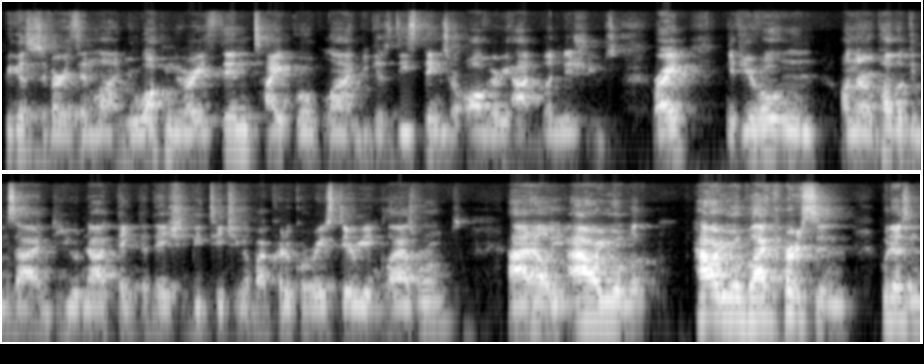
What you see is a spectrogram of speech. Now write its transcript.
because it's a very thin line. You're walking a very thin tightrope line because these things are all very hot button issues, right? If you're voting on the Republican side, do you not think that they should be teaching about critical race theory in classrooms? How the hell? How are you? A, how are you a black person who doesn't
